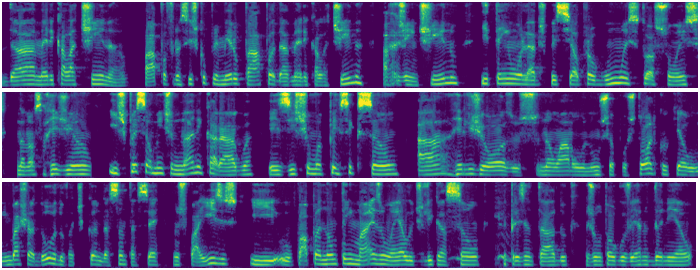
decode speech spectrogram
da América Latina. O Papa Francisco é o primeiro Papa da América Latina, argentino, e tem um olhar especial para algumas situações na nossa região. E especialmente na Nicarágua, existe uma perseguição a religiosos, não há o anúncio apostólico, que é o embaixador do Vaticano, da Santa Sé, nos países, e o Papa não tem mais um elo de ligação representado junto ao governo Daniel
